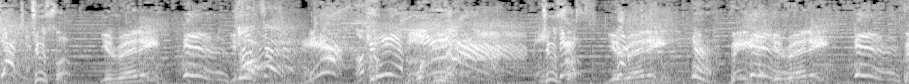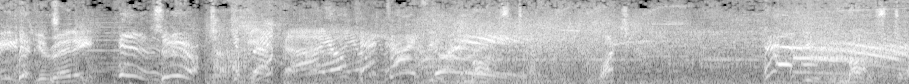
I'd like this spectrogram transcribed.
Gotcha. Too slow. You ready? Over here. Too slow. You ready? Beat it. You ready? Beat it. You ready? Get back. I don't get time to Monster. What? You monster.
